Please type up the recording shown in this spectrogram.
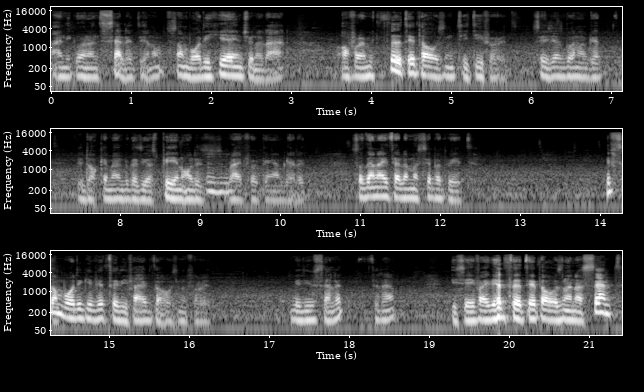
And you're going to sell it, you know. Somebody here in Trinidad offer him 30,000 TT for it. So he's just going to get the document because he was paying all this mm-hmm. rightful thing and get it. So then I tell him, I say, but wait, if somebody give you 35,000 for it, will you sell it to them? He said, if I get 30,000 and a cent,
